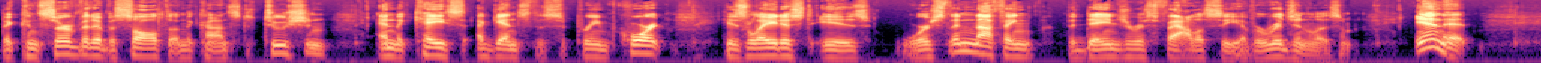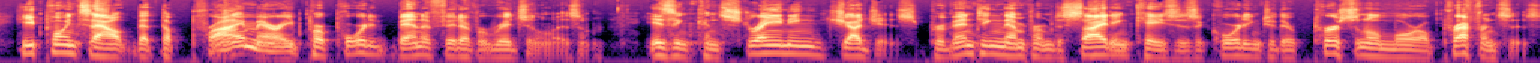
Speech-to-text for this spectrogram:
The Conservative Assault on the Constitution and The Case Against the Supreme Court. His latest is Worse Than Nothing The Dangerous Fallacy of Originalism. In it, he points out that the primary purported benefit of originalism is in constraining judges, preventing them from deciding cases according to their personal moral preferences.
